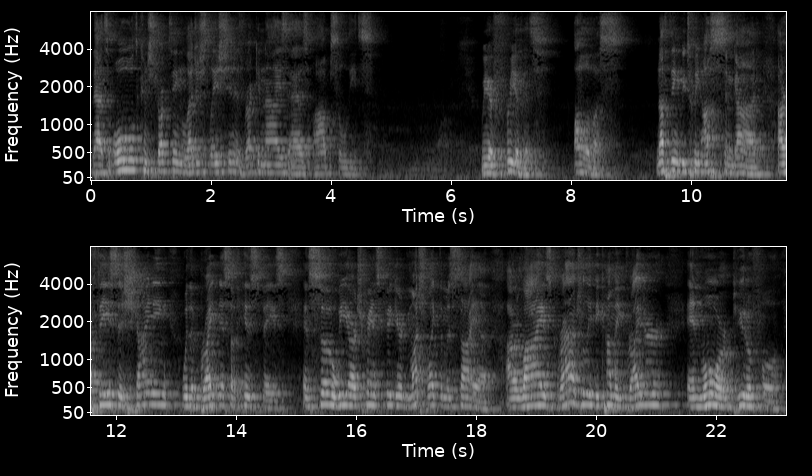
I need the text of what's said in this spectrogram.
that old constructing legislation is recognized as obsolete. We are free of it, all of us. Nothing between us and God. Our face is shining with the brightness of His face, and so we are transfigured much like the Messiah, our lives gradually becoming brighter and more beautiful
